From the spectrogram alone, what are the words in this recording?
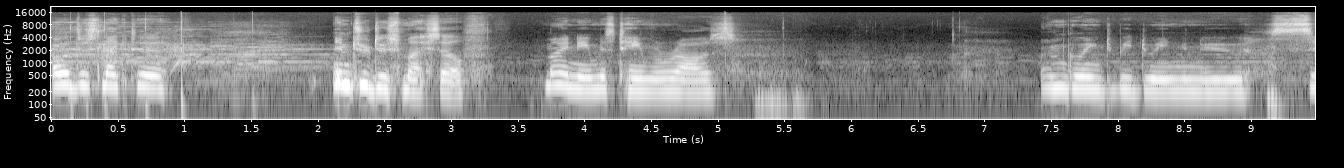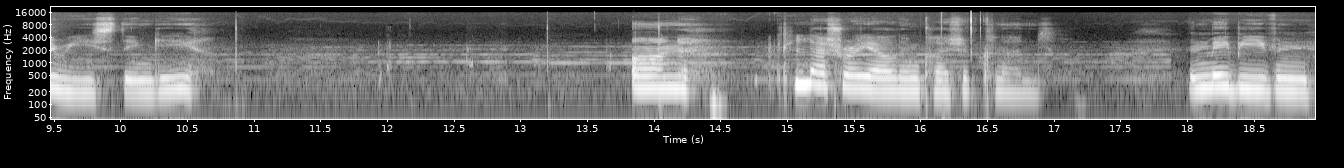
I would just like to introduce myself. My name is Teimuraz. I'm going to be doing a new series thingy on Clash Royale and Clash of Clans. And maybe even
